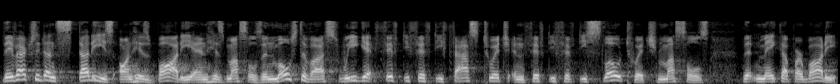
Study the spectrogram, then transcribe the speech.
They've actually done studies on his body and his muscles. And most of us, we get 50 50 fast twitch and 50 50 slow twitch muscles that make up our body.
